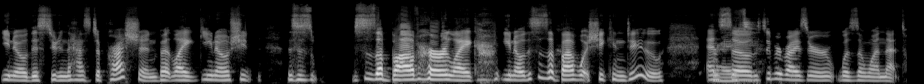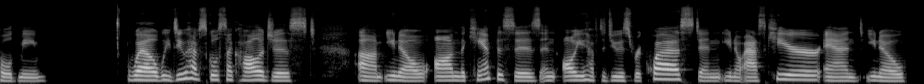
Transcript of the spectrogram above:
you know, this student that has depression. But like, you know, she, this is this is above her like you know this is above what she can do and right. so the supervisor was the one that told me well we do have school psychologists um, you know on the campuses and all you have to do is request and you know ask here and you know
